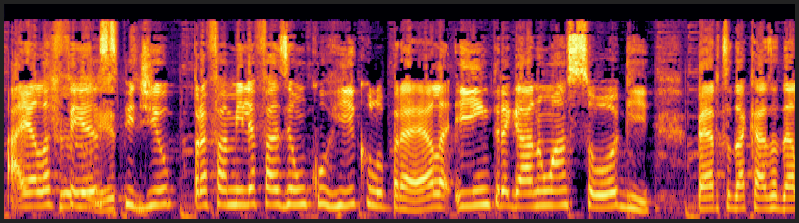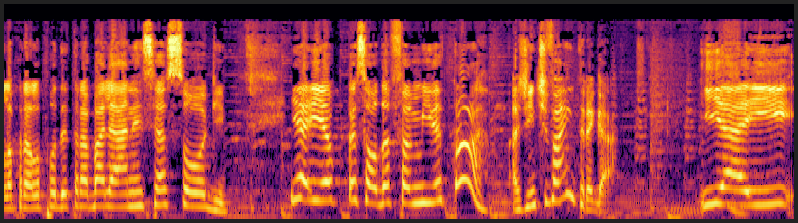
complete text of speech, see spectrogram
Aí ela fez, Xerelete. pediu pra família fazer um currículo pra ela e entregar num açougue perto da casa dela pra ela poder trabalhar nesse açougue. E aí o pessoal da família, tá, a gente vai entregar. E aí,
